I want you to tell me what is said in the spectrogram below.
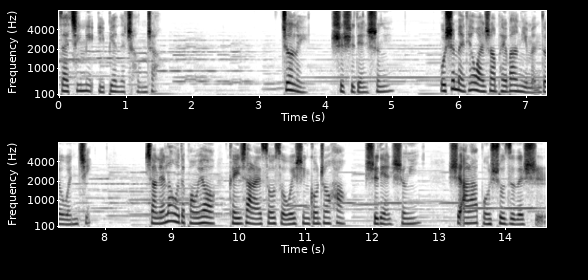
再经历一遍的成长。这里是十点声音，我是每天晚上陪伴你们的文景。想联络我的朋友，可以下来搜索微信公众号“十点声音”，是阿拉伯数字的十。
